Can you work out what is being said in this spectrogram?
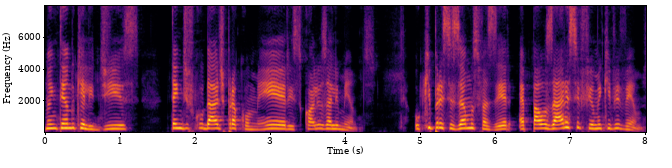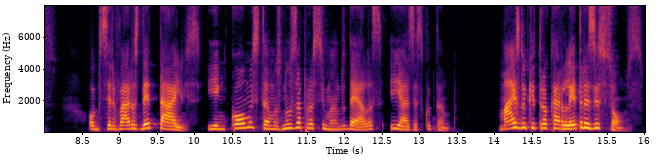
não entendo o que ele diz, tem dificuldade para comer, escolhe os alimentos. O que precisamos fazer é pausar esse filme que vivemos, observar os detalhes e em como estamos nos aproximando delas e as escutando. Mais do que trocar letras e sons,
